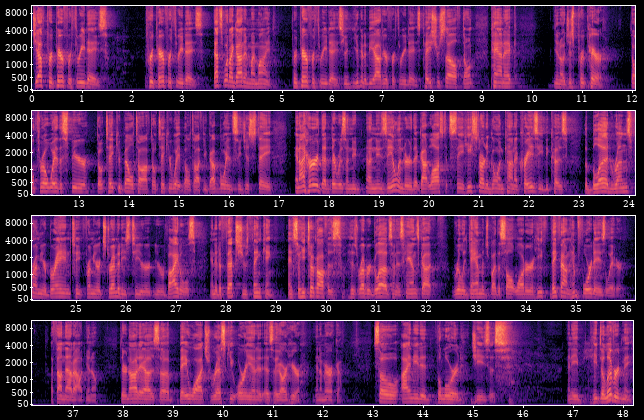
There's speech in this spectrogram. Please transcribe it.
Jeff, prepare for three days. Prepare for three days. That's what I got in my mind. Prepare for three days. You're, you're going to be out here for three days. Pace yourself. Don't panic. You know, just prepare. Don't throw away the spear. Don't take your belt off. Don't take your weight belt off. You've got buoyancy. Just stay. And I heard that there was a New, a New Zealander that got lost at sea. He started going kind of crazy because the blood runs from your brain, to, from your extremities to your, your vitals, and it affects your thinking. And so he took off his, his rubber gloves, and his hands got really damaged by the salt water. He, they found him four days later. I found that out, you know. They're not as uh, Baywatch rescue oriented as they are here in America. So I needed the Lord Jesus. And he, he delivered me.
